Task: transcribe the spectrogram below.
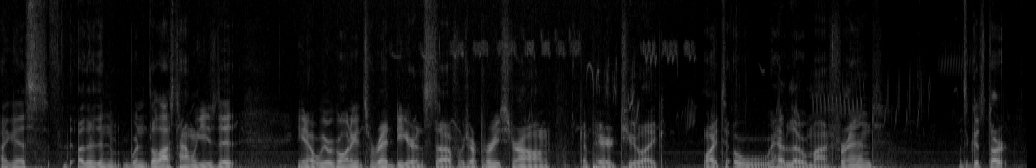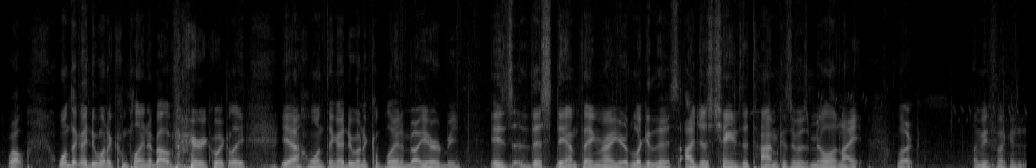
I guess. Other than when the last time we used it, you know, we were going against red deer and stuff, which are pretty strong compared to like white. Oh, hello, my friend. That's a good start. Well, one thing I do want to complain about very quickly, yeah, one thing I do want to complain about, you heard me, is this damn thing right here. Look at this. I just changed the time because it was middle of the night. Look, let me fucking,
